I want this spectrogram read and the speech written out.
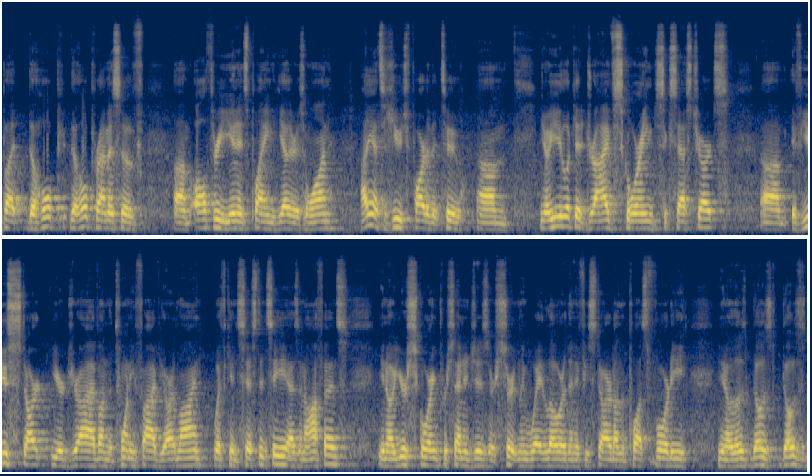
But the whole the whole premise of um, all three units playing together as one, I think that's a huge part of it too. Um, you know, you look at drive scoring success charts. Um, if you start your drive on the 25 yard line with consistency as an offense, you know your scoring percentages are certainly way lower than if you start on the plus 40. You know those those those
